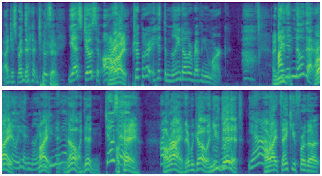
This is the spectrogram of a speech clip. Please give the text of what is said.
I just read that. Joseph. Okay. Yes, Joseph. All All right. right. Tripled hit the million dollar revenue mark. And I didn't know that. I Right. didn't know he hit a million. Right. Did you know that? No, I didn't. Joseph. Okay. High All right, five. Mm-hmm. there we go. And you did it. Yeah. All right. Thank you for the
